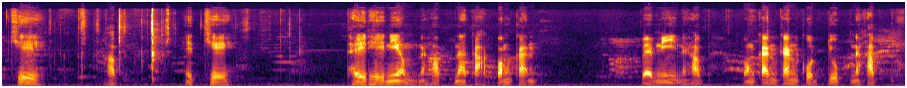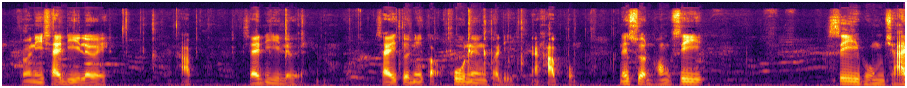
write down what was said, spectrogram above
HK ครับ HK ทเทเนียมนะครับหน้ากากป้องกันแบบนี้นะครับ ป้องกันการกดยุบนะครับ ตัวนี้ใช้ดีเลยนะครับ ใช้ดีเลย ใช้ตัวนี้ก็คู่หนึ่งพอดีนะครับผมในส่วนของ C C ผมใช้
